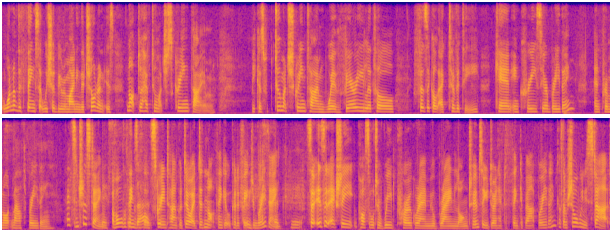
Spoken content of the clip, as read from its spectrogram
one of the things that we should be reminding the children is not to have too much screen time, because too much screen time with very little physical activity can increase your breathing and promote mouth breathing. That's interesting. Yes, of all the things I thought screen time could do, I did not think it could affect oh, your yes, breathing. Okay. So is it actually possible to reprogram your brain long term so you don't have to think about breathing? Because I'm sure when you start,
